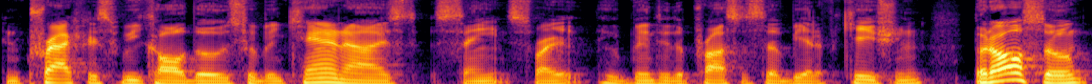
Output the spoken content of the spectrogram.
in practice, we call those who've been canonized saints, right? Who've been through the process of beatification. But also,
